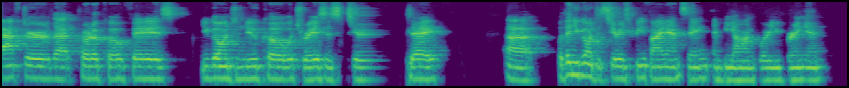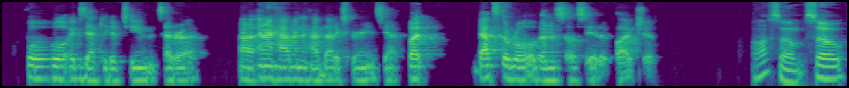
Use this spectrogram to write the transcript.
after that protoco phase, you go into new co, which raises Series A, uh, but then you go into Series B financing and beyond, where you bring in full executive team, et cetera. Uh, and I haven't had that experience yet, but that's the role of an associate at Flagship. Awesome. So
